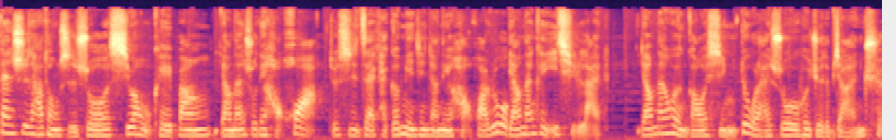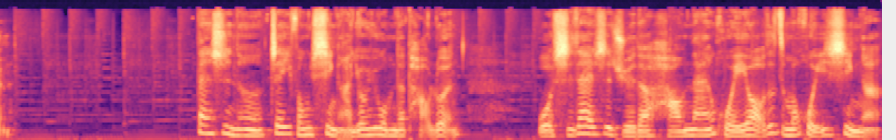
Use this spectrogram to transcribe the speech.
但是他同时说，希望我可以帮杨丹说点好话，就是在凯哥面前讲点好话。如果杨丹可以一起来，杨丹会很高兴。对我来说，我会觉得比较安全。但是呢，这一封信啊，由于我们的讨论，我实在是觉得好难回哦。这怎么回信啊？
